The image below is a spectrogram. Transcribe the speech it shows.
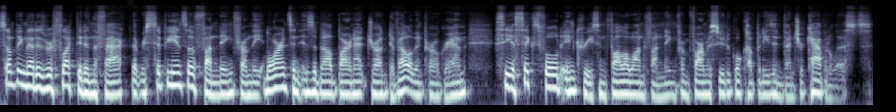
Something that is reflected in the fact that recipients of funding from the Lawrence and Isabel Barnett Drug Development Program see a six fold increase in follow on funding from pharmaceutical companies and venture capitalists.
